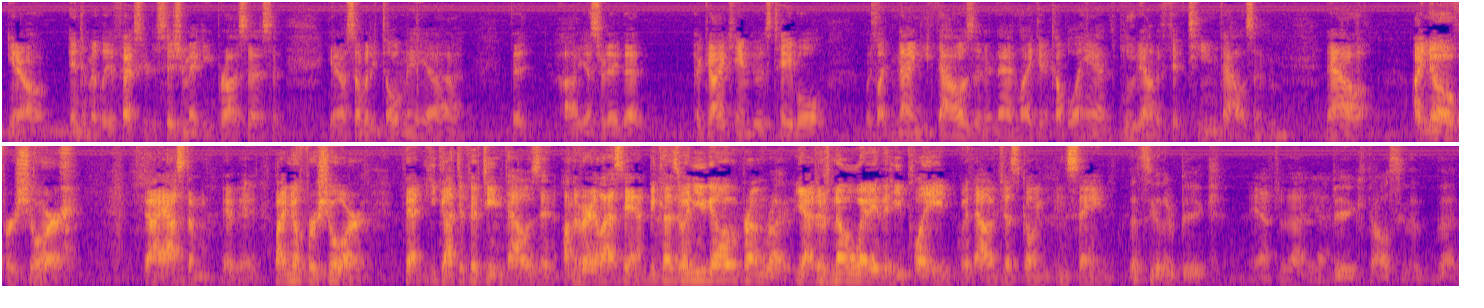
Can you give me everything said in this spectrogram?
you know intimately affects your decision making process. And you know, somebody told me uh, that uh, yesterday that a guy came to his table with like ninety thousand, and then like in a couple of hands blew down to fifteen Now, I know for sure. that I asked him, eh, eh, but I know for sure that he got to fifteen thousand on the very last hand because when you go from Right. yeah, there's no way that he played without just going insane That's the other big after that. Yeah. big fallacy that, that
